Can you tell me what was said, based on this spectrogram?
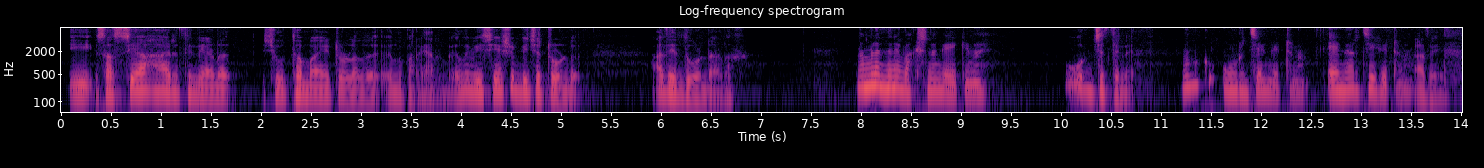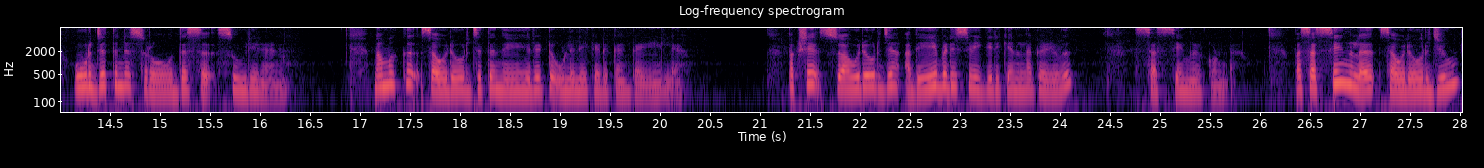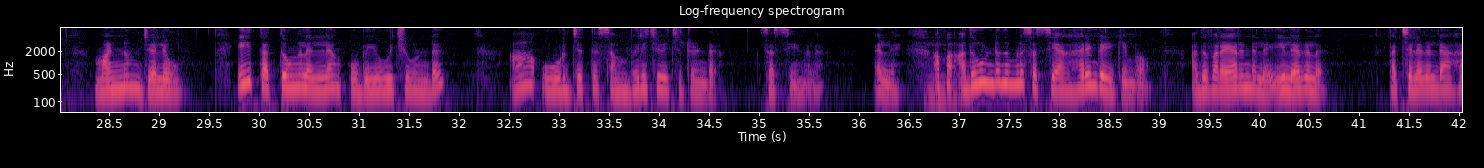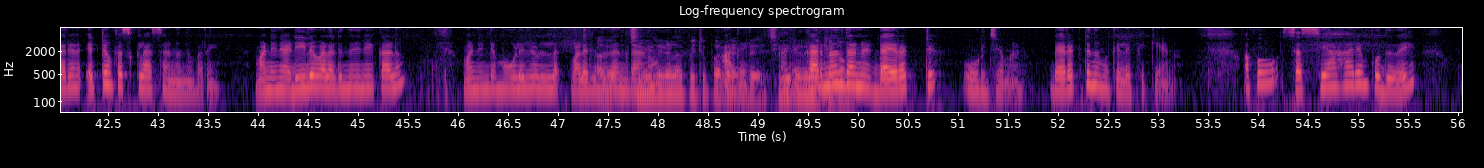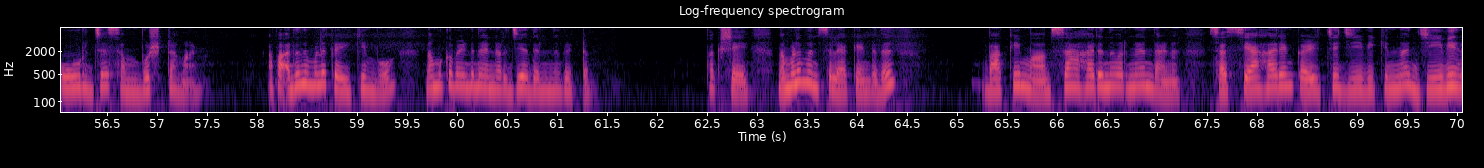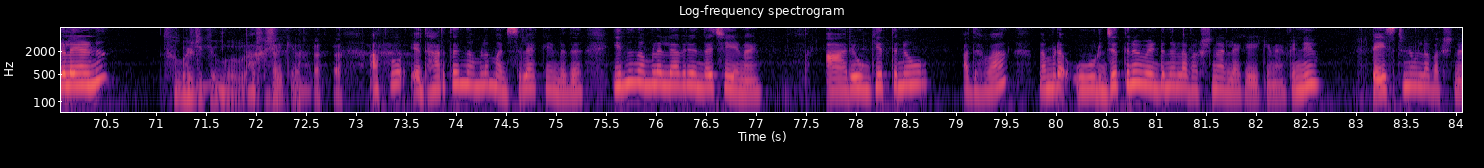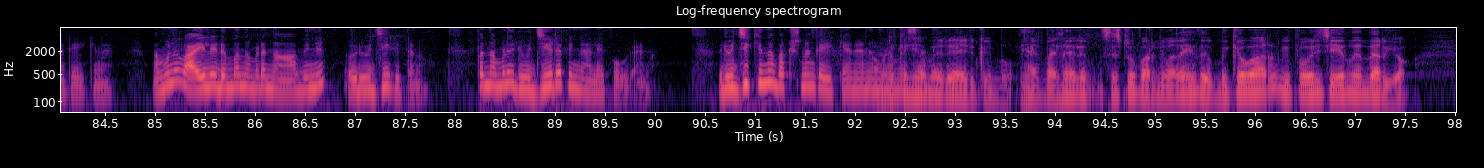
ഈ സസ്യാഹാരത്തിനെയാണ് ശുദ്ധമായിട്ടുള്ളത് എന്ന് പറയാറുണ്ട്. എന്ന് വിശേഷിപ്പിച്ചിട്ടുമുണ്ട് അതെന്തുകൊണ്ടാണ്? നമ്മൾ എന്തിനാ ഭക്ഷണം കഴിക്കണേ? ഊർജത്തിന് നമുക്ക് ഊർജം കിട്ടണം എനർജി കിട്ടണം. അതെ. ഊർജത്തിന്റെ സ്രോതസ് സൂര്യനാണ്. നമുക്ക് സൗരോർജത്തെ നേരിട്ട് ഉള്ളിലേക്ക് എടുക്കാൻ കഴിയില്ല. പക്ഷേ സൗരോർജം അതേപടി സ്വീകരിക്കാനുള്ള കഴിവ് സസ്യങ്ങൾക്കുണ്ട്. അപ്പം സസ്യങ്ങൾ സൗരോർജവും മണ്ണും ജലവും ഈ തത്വങ്ങളെല്ലാം ഉപയോഗിച്ചുകൊണ്ട് ആ ഊർജത്തെ സംഭരിച്ചു വെച്ചിട്ടുണ്ട് സസ്യങ്ങൾ അല്ലേ? അപ്പം അതുകൊണ്ട് നമ്മൾ സസ്യാഹാരം കഴിക്കുമ്പം അത് പറയാറുണ്ടല്ലോ ഇലകൾ പച്ചിലകളുടെ ആഹാരം ഏറ്റവും ഫസ്റ്റ് ക്ലാസ് ആണെന്ന് പറയും. മണ്ണിനടിയിൽ വളരുന്നതിനേക്കാളും മണ്ണിന്റെ മുകളിലുള്ള വളരുന്നത് എന്താണ് അതെ. കാരണം എന്താണ്? ഡയറക്റ്റ് ഊർജമാണ്. ഡയറക്റ്റ് നമുക്ക് ലഭിക്കുകയാണ്. അപ്പോൾ സസ്യാഹാരം പൊതുവെ ഊർജസമ്പുഷ്ടമാണ്. അപ്പോൾ അത് നമ്മൾ കഴിക്കുമ്പോൾ നമുക്ക് വേണ്ടുന്ന എനർജി അതിൽ നിന്ന് കിട്ടും. പക്ഷേ നമ്മൾ മനസ്സിലാക്കേണ്ടത് ബാക്കി മാംസാഹാരം എന്ന് പറഞ്ഞാൽ എന്താണ്? സസ്യാഹാരം കഴിച്ച് ജീവിക്കുന്ന ജീവികളെയാണ് ഭക്ഷിക്കുന്നത്. ഭക്ഷിക്കുന്നത്. അപ്പോൾ യഥാർത്ഥത്തിൽ നമ്മൾ മനസ്സിലാക്കേണ്ടത് ഇന്ന് നമ്മളെല്ലാവരും എന്താ ചെയ്യണേ? ആരോഗ്യത്തിനോ അഥവാ നമ്മുടെ ഊർജത്തിനോ വേണ്ടുന്നുള്ള ഭക്ഷണമല്ല കഴിക്കണേ. പിന്നെ ടേസ്റ്റിനുള്ള ഭക്ഷണം കഴിക്കണേ. നമ്മൾ വായിലിടുമ്പോൾ നമ്മുടെ നാവിന് രുചി കിട്ടണം. അപ്പം നമ്മൾ രുചിയുടെ പിന്നാലെ പോവുകയാണ്. രുചിക്കുന്ന ഭക്ഷണം കഴിക്കാനാണ് അവിടേക്ക് ഞാൻ വരുമായിരിക്കുന്നു ഞാൻ സിസ്റ്റർ പറഞ്ഞു അതായത് മിക്കവാറും ഇപ്പോൾ അവർ ചെയ്യുന്നത് എന്താ അറിയോ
